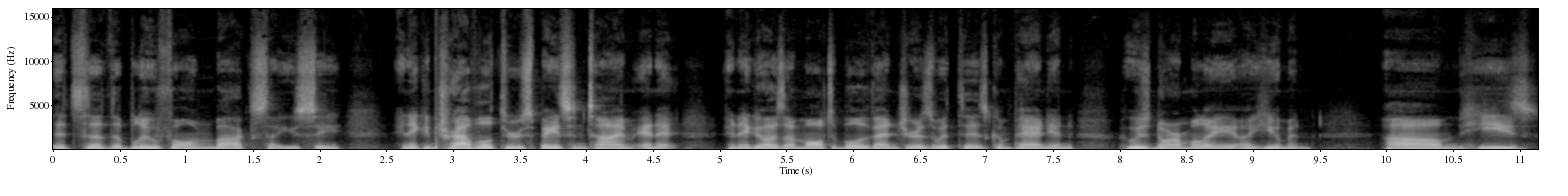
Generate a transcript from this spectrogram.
It's the the blue phone box that you see, and he can travel through space and time in it, and he goes on multiple adventures with his companion, who is normally a human. Um, he's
